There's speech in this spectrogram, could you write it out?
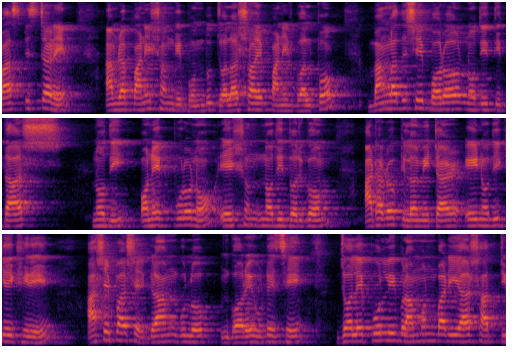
পাঁচ পৃষ্ঠারে আমরা পানির সঙ্গে বন্ধু, জলাশয়, পানির গল্প। বাংলাদেশে বড় নদী তিতাস নদী অনেক পুরনো। এই নদীর দৈর্ঘ্য আঠারো কিলোমিটার। এই নদীকে ঘিরে আশেপাশের গ্রামগুলো গড়ে উঠেছে। জলে পল্লী ব্রাহ্মণবাড়িয়া সাতটি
